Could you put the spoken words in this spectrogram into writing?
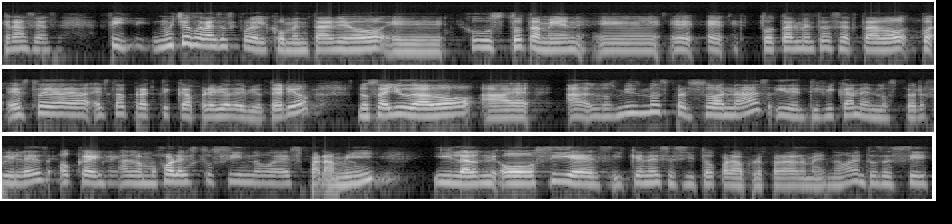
Gracias. Sí, muchas gracias por el comentario. eh, justo también eh, eh, eh, totalmente acertado. Este, esta práctica previa de bioterio nos ha ayudado a, a las mismas personas identifican en los perfiles, ok, a lo mejor esto sí no es para mí y las, o sí es y qué necesito para prepararme, ¿no? Entonces sí,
